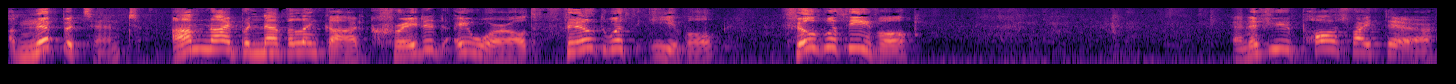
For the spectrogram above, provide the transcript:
omnipotent, omnibenevolent God created a world filled with evil, filled with evil. And if you pause right there,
